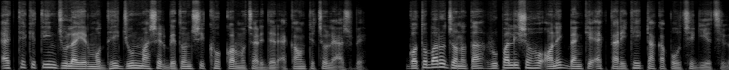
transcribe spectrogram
এক থেকে তিন জুলাইয়ের মধ্যেই জুন মাসের বেতন শিক্ষক কর্মচারীদের অ্যাকাউন্টে চলে আসবে। গতবারও জনতা রূপালীসহ অনেক ব্যাংকে এক তারিখেই টাকা পৌঁছে গিয়েছিল।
